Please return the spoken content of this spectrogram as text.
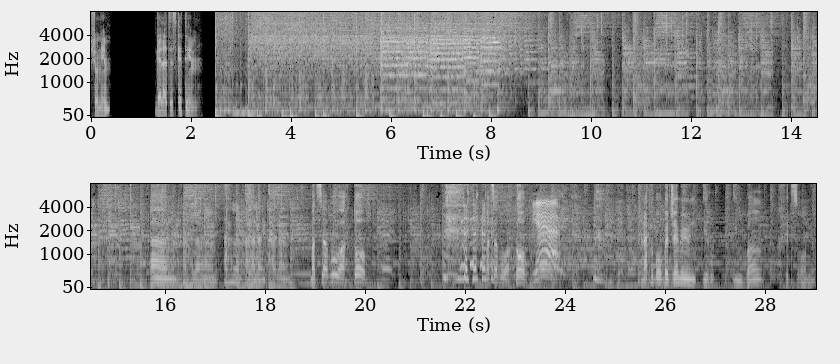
שומעים? גל"צ הסכתים. אהלן, אהלן, אהלן, אהלן, אהלן. מצב רוח, טוב. מצב רוח, טוב. יאה! אנחנו פה בג'ם עם ענבר חצרוני.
